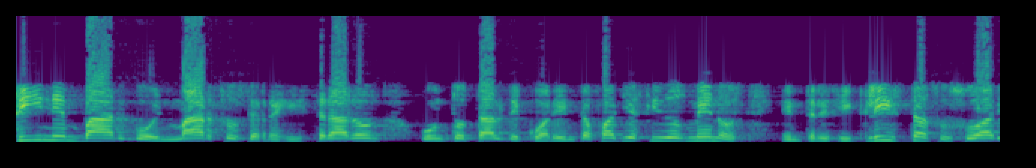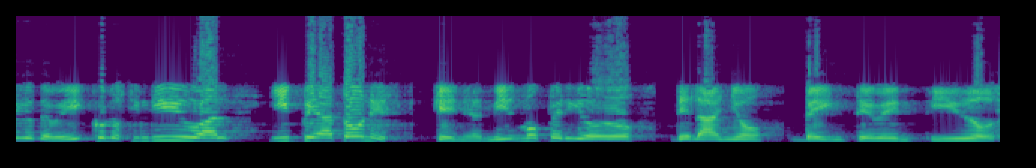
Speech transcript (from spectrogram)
Sin embargo, en marzo se registraron un total de 40 fallecidos menos entre ciclistas, usuarios de vehículos individual y peatones que en el mismo periodo del año 2022.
